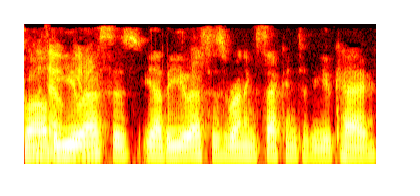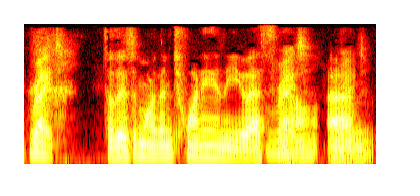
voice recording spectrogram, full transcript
well, without, the U.S. You know, is yeah, the U.S. is running second to the U.K. Right. So there's more than 20 in the U.S. Right. now. Um, right.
